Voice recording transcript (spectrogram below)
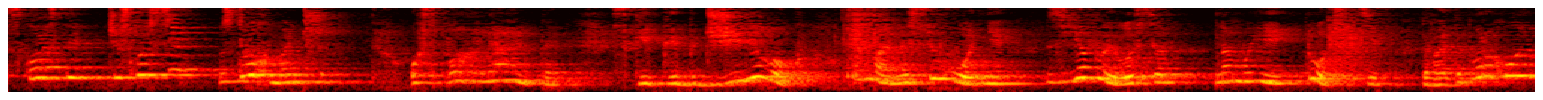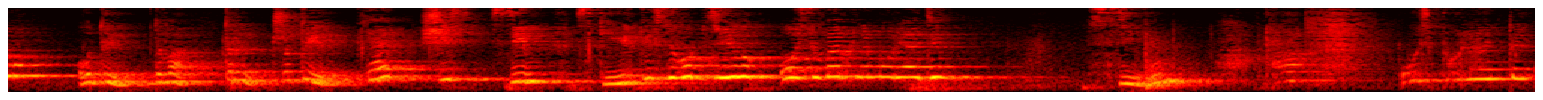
скласти число 7 з двох менших. Ось погляньте, скільки бджілок у мене сьогодні з'явилося на моїй дошці. Давайте порахуємо. Один, два, три, чотири, п'ять, шість, сім. Скільки всього бджілок ось у верхньому ряді? Сім. А ось погляньте.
